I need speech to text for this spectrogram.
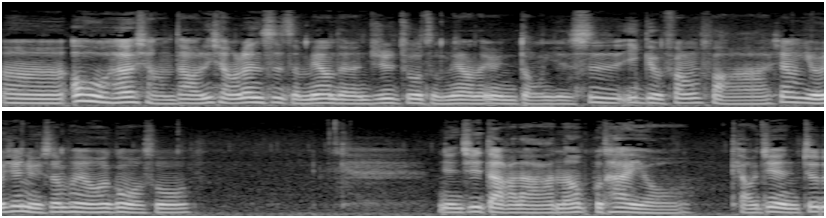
嗯，哦，我还要想到，你想认识怎么样的人，就去做怎么样的运动，也是一个方法啊。像有一些女生朋友会跟我说，年纪大啦，然后不太有条件，就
